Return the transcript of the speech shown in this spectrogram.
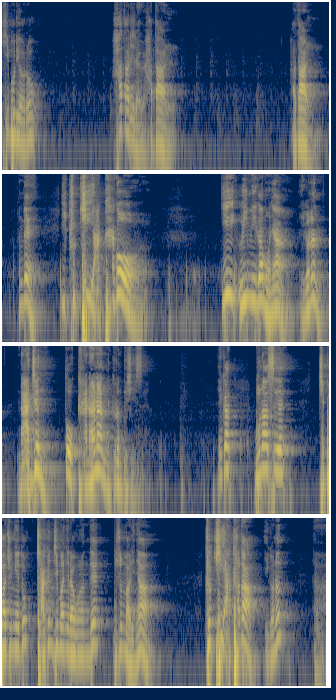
히브리어로 하달이라고요. 하달. 하달. 근데 이 극히 약하고 이 의미가 뭐냐? 이거는 낮은 또 가난한 그런 뜻이 있어요. 그러니까 문하세 지파 중에도 작은 집안이라고 하는데 무슨 말이냐? 극히 약하다. 이거는 아,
